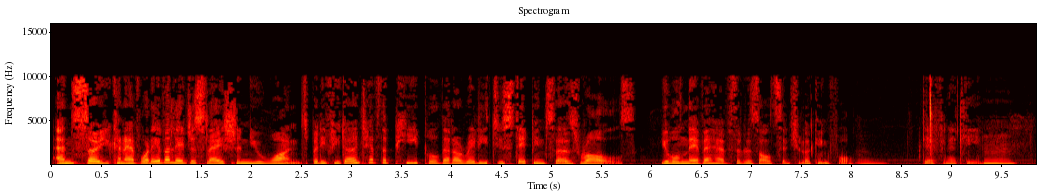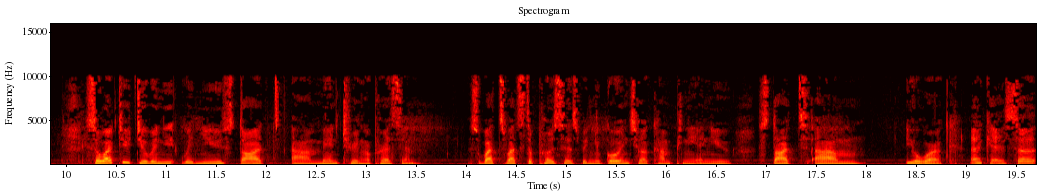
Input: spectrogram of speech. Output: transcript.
And so you can have whatever legislation you want, but if you don't have the people that are ready to step into those roles, you will never have the results that you're looking for. Mm, definitely. Mm. So what do you do when you when you start um, mentoring a person? So what's what's the process when you go into a company and you start um, your work? Okay, so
